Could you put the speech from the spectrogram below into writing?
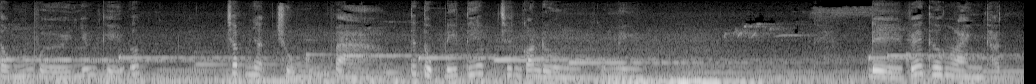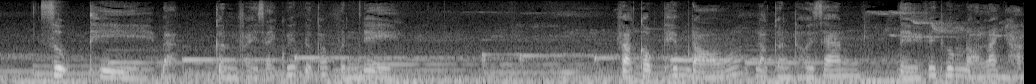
sống với những ký ức, chấp nhận chúng và tiếp tục đi tiếp trên con đường của mình. Để vết thương lành thật sự thì bạn cần phải giải quyết được các vấn đề và cộng thêm đó là cần thời gian để vết thương đó lành hẳn.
